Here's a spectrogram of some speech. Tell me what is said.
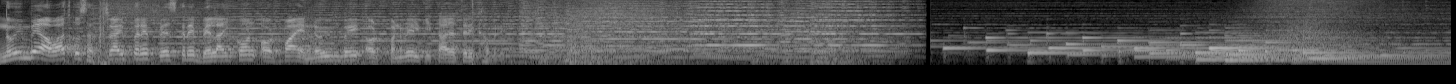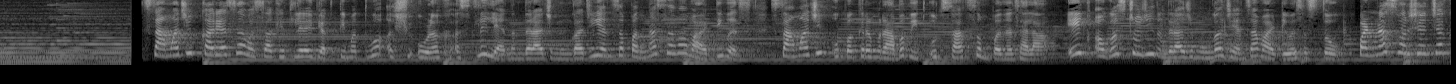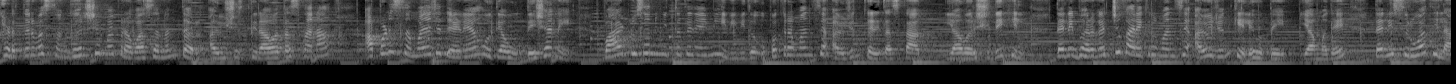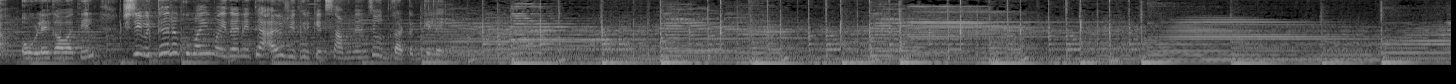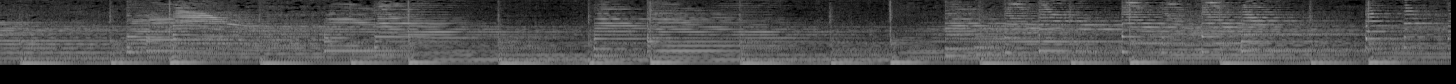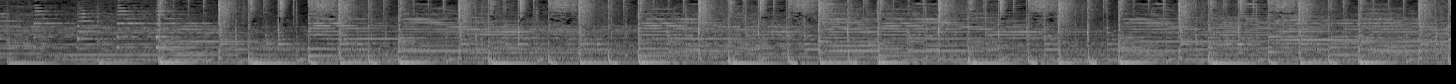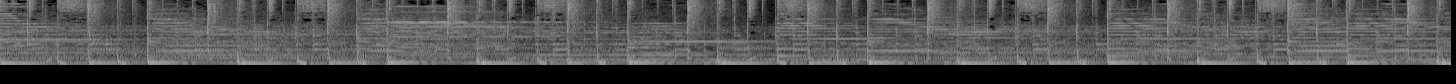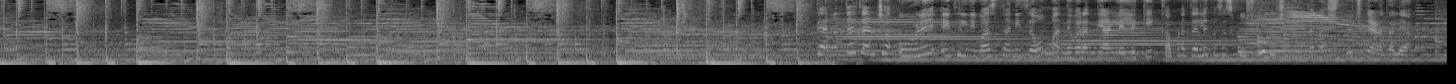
नवी आवाज़ को सब्सक्राइब करें प्रेस करें बेल आइकॉन और पाएं नवी और पनवेल की ताज़ा तरीन खबरें। सामाजिक वसा घेतलेले व्यक्तिमत्व अशी ओळख असलेल्या नंदराज मुंगाजी यांचा पन्नासावा वाढदिवस सामाजिक उपक्रम राबवित उत्साहात संपन्न झाला. एक ऑगस्ट रोजी नंदराज मुंगाजी यांचा वाढदिवस असतो. पन्नास वर्षांच्या खडतर व संघर्षमय प्रवासानंतर आयुष्य स्थिरावत असताना आपण समाजाच्या देण्या होत्या उद्देशाने वाढदिवसानिमित्त ते नेहमी विविध उपक्रमांचे आयोजन करीत असतात. या वर्षी देखील त्यांनी भरगच्च कार्यक्रमांचे आयोजन केले होते. यामध्ये त्यांनी सुरुवातीला ओवळे गावातील श्री विठ्ठल रखुमाई मैदान येथे आयोजित क्रिकेट सामन्यांचे उद्घाटन केले. जाऊन मान्यवरांनी आणलेले केक कापण्यात आले तसेच पुष्पगुच्छ देऊन त्यांना शुभेच्छा देण्यात आल्या.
